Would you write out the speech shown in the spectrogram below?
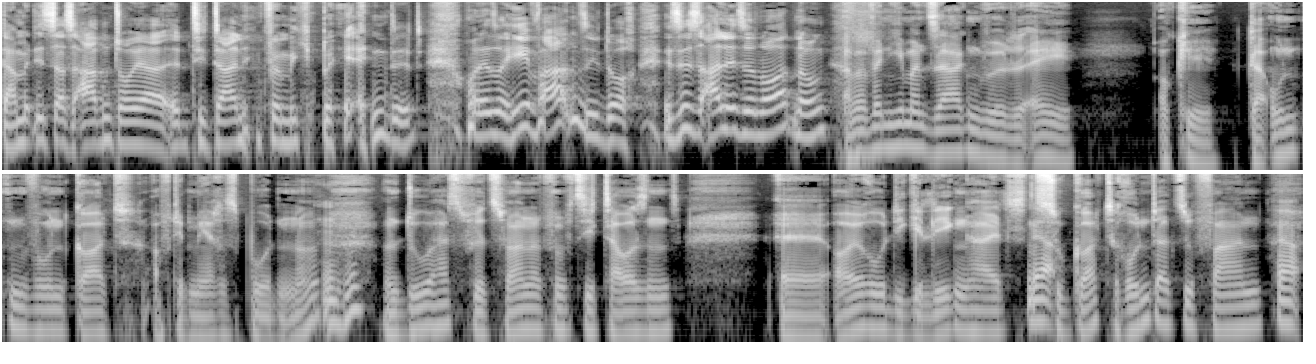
damit ist das Abenteuer äh, Titanic für mich beendet. Und er so, hey, warten Sie doch, es ist alles in Ordnung. Aber wenn jemand sagen würde, ey, okay, da unten wohnt Gott auf dem Meeresboden, ne? Mhm. Und du hast für 250.000 äh, Euro die Gelegenheit, Ja. zu Gott runterzufahren Ja.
